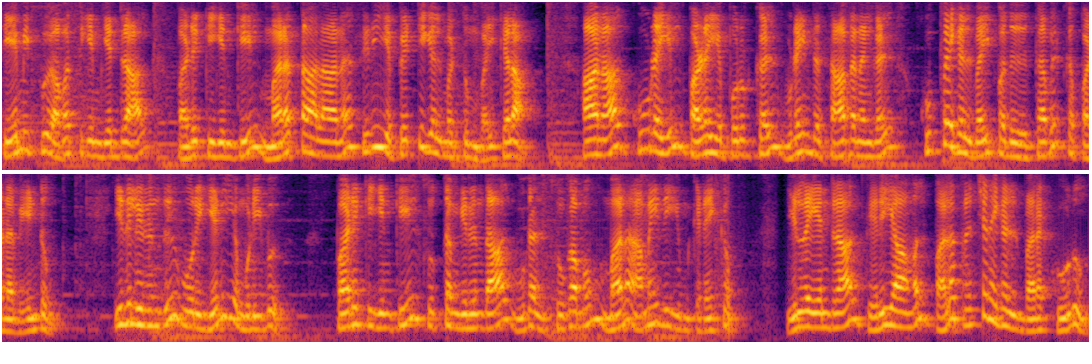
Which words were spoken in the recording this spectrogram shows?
சேமிப்பு அவசியம் என்றால் படுக்கையின் கீழ் மரத்தாலான சிறிய பெட்டிகள் மட்டும் வைக்கலாம். ஆனால் கூடையில் பழைய பொருட்கள் உடைந்த சாதனங்கள் குப்பைகள் வைப்பது தவிர்க்கப்பட வேண்டும். இதிலிருந்து ஒரு எளிய முடிவு. படுக்கையின் கீழ் சுத்தம் இருந்தால் உடல் சுகமும் மன அமைதியும் கிடைக்கும். இல்லையென்றால் தெரியாமல் பல பிரச்சனைகள் வரக்கூடும்.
